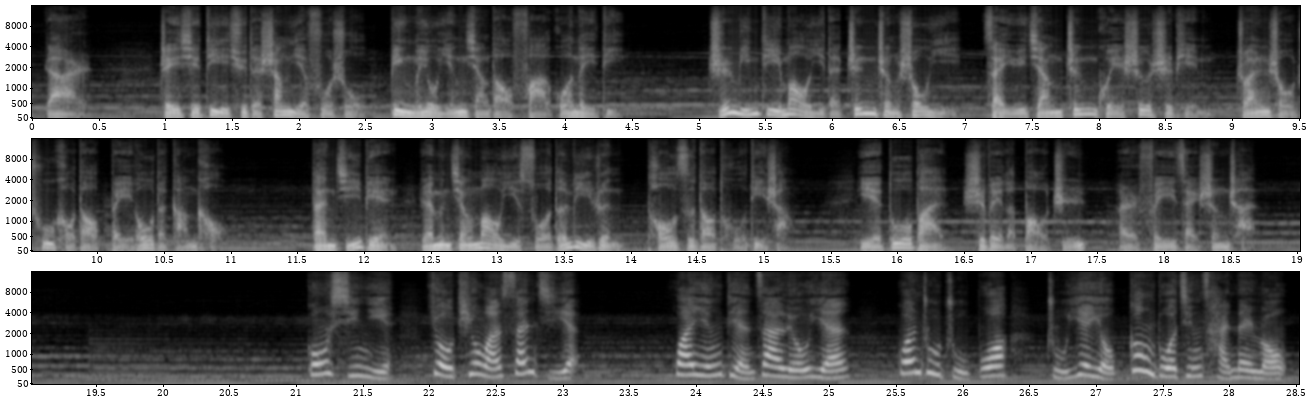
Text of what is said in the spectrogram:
然而，这些地区的商业富庶并没有影响到法国内地。殖民地贸易的真正收益在于将珍贵奢侈品转手出口到北欧的港口，但即便人们将贸易所得利润投资到土地上，也多半是为了保值而非在生产。恭喜你又听完三集，欢迎点赞留言。关注主播，主页有更多精彩内容。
